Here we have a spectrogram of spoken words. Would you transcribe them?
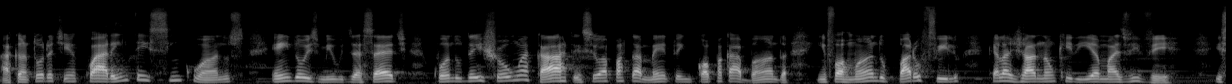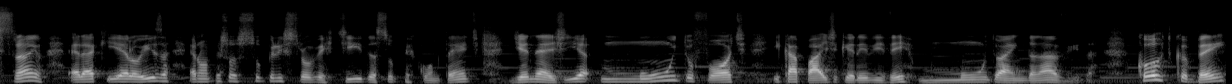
A cantora tinha 45 anos em 2017, quando deixou uma carta em seu apartamento em Copacabana, informando para o filho que ela já não queria mais viver. Estranho era que Heloísa era uma pessoa super extrovertida, super contente, de energia muito forte e capaz de querer viver muito ainda na vida. Kurt Cobain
